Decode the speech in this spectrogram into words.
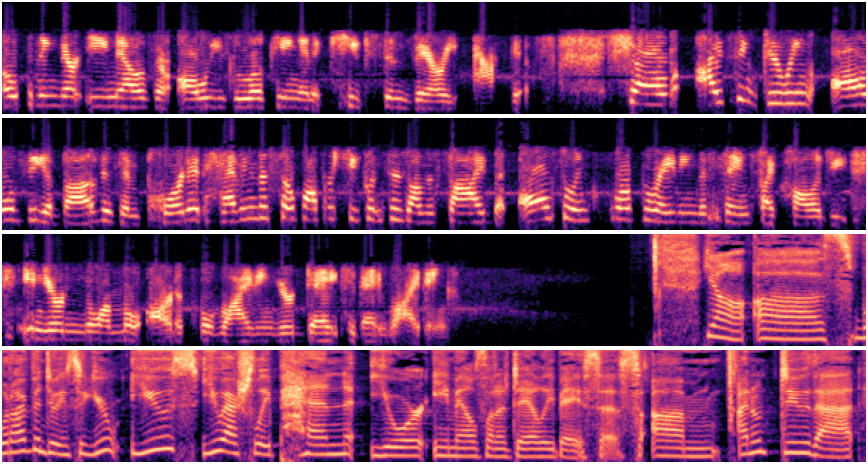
opening their emails. They're always looking and it keeps them very active. So I think doing all of the above is important, having the soap opera sequences on the side, but also incorporating the same psychology in your normal article writing, your day to day writing. Yeah, uh, what I've been doing. So you you you actually pen your emails on a daily basis. Um, I don't do that.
